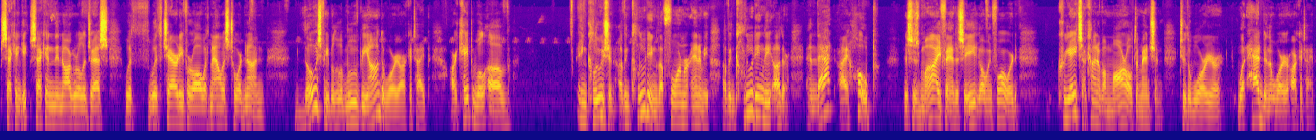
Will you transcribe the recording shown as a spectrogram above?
second, second inaugural address with, with charity for all, with malice toward none those people who have moved beyond the warrior archetype are capable of inclusion, of including the former enemy, of including the other. And that, I hope, this is my fantasy going forward, creates a kind of a moral dimension to the warrior what had been the warrior archetype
